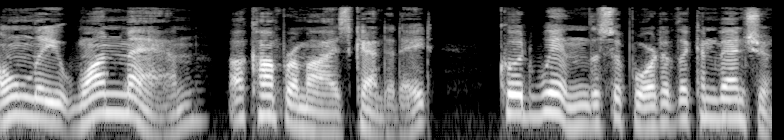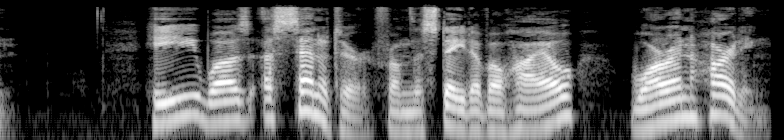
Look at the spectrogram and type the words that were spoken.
only one man, a compromise candidate, could win the support of the convention. He was a senator from the state of Ohio, Warren Harding.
